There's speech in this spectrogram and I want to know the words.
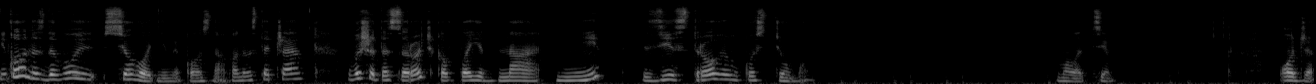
Нікого не здивує сьогодні, якого знаку не вистачає. Вишита сорочка в поєднанні зі строгим костюмом. Молодці. Отже,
